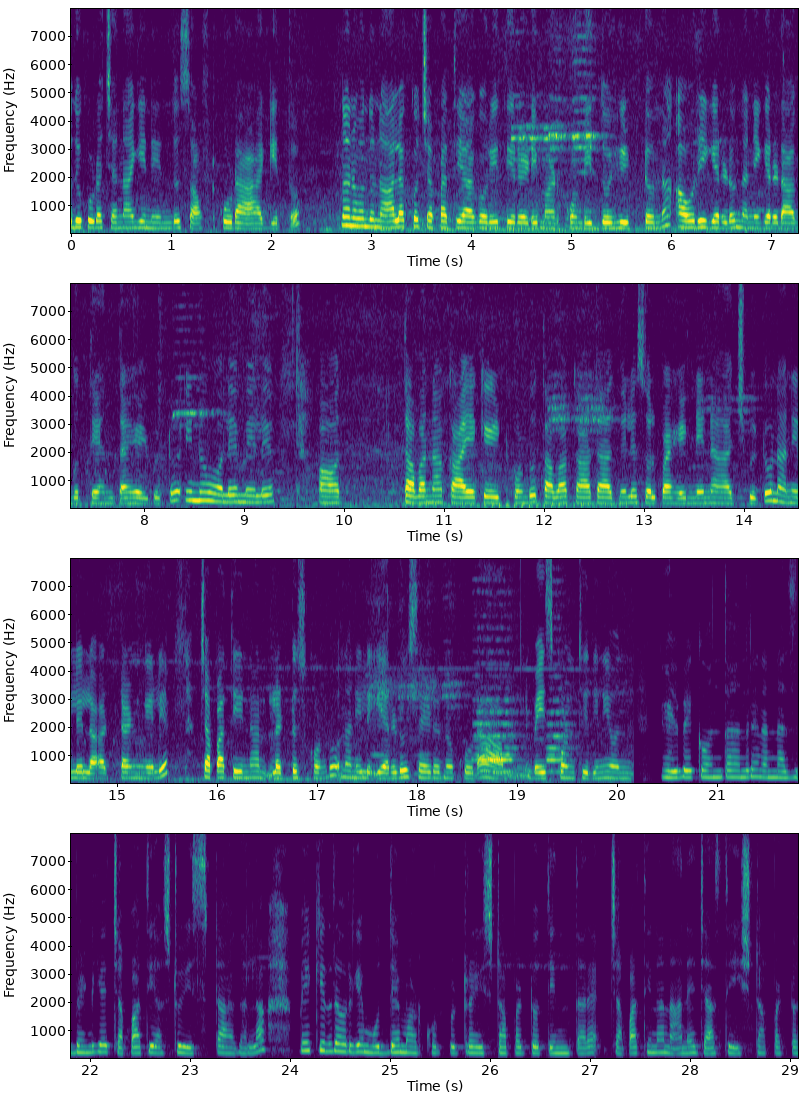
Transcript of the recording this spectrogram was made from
ಅದು ಕೂಡ ಚೆನ್ನಾಗಿ ನೆಂದು ಸಾಫ್ಟ್ ಕೂಡ ಆಗಿತ್ತು. ನಾನು ಒಂದು ನಾಲ್ಕು ಚಪಾತಿ ಆಗೋ ರೀತಿ ರೆಡಿ ಮಾಡಿಕೊಂಡಿದ್ದು ಹಿಟ್ಟನ್ನು. ಅವರಿಗೆರಡು, ನನಗೆರಡು ಆಗುತ್ತೆ ಅಂತ ಹೇಳಿಬಿಟ್ಟು ಇನ್ನು ಒಲೆ ಮೇಲೆ ತವನ ಕಾಯೋಕ್ಕೆ ಇಟ್ಕೊಂಡು ತವ ಕಾದಾದಮೇಲೆ ಸ್ವಲ್ಪ ಎಣ್ಣೆನ ಹಚ್ಬಿಟ್ಟು ನಾನಿಲ್ಲಿ ಲಟ್ಟಣಿಗೆಲಿ ಚಪಾತಿನ ಲಟ್ಟಿಸ್ಕೊಂಡು ನಾನಿಲ್ಲಿ ಎರಡೂ ಸೈಡನ್ನು ಕೂಡ ಬೇಯಿಸ್ಕೊತಿದ್ದೀನಿ ಒಂದು ಹೇಳಬೇಕು ಅಂತ ಅಂದರೆ ನನ್ನ ಹಸ್ಬೆಂಡ್ಗೆ ಚಪಾತಿ ಅಷ್ಟು ಇಷ್ಟ ಆಗಲ್ಲ. ಬೇಕಿದ್ರೆ ಅವ್ರಿಗೆ ಮುದ್ದೆ ಮಾಡಿಕೊಟ್ಬಿಟ್ರೆ ಇಷ್ಟಪಟ್ಟು ತಿಂತಾರೆ. ಚಪಾತಿನ ನಾನೇ ಜಾಸ್ತಿ ಇಷ್ಟಪಟ್ಟು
